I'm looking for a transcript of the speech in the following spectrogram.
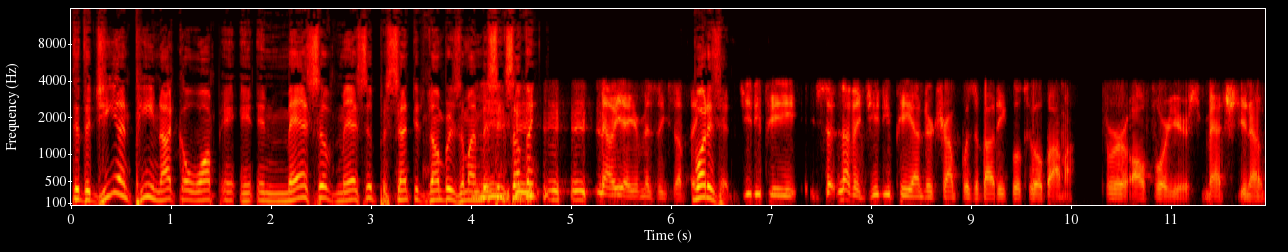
did the GNP not go up in, in, in massive, massive percentage numbers? Am I missing something? no, yeah, you're missing something. What is it? GDP? So nothing. GDP under Trump was about equal to Obama for all four years, matched. You know,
